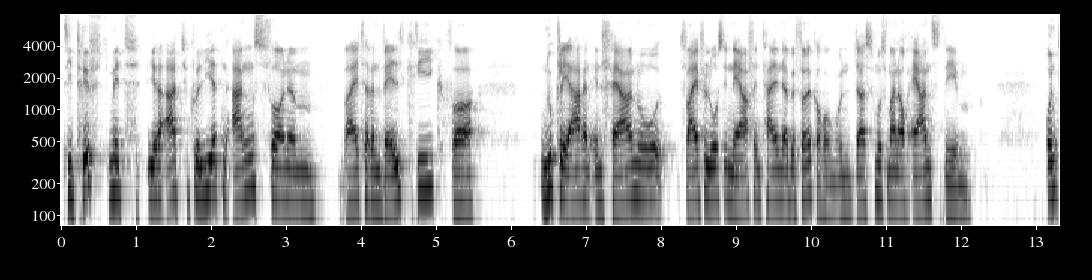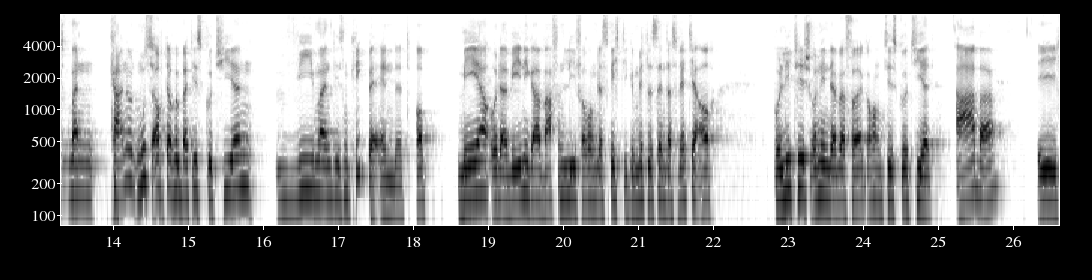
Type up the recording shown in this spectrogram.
Sie trifft mit ihrer artikulierten Angst vor einem weiteren Weltkrieg, vor nuklearen Inferno zweifellos in Nerv in Teilen der Bevölkerung. Und das muss man auch ernst nehmen. Und man kann und muss auch darüber diskutieren, wie man diesen Krieg beendet. Ob mehr oder weniger Waffenlieferung das richtige Mittel sind, das wird ja auch politisch und in der Bevölkerung diskutiert. Aber ich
